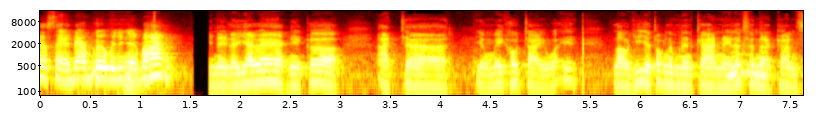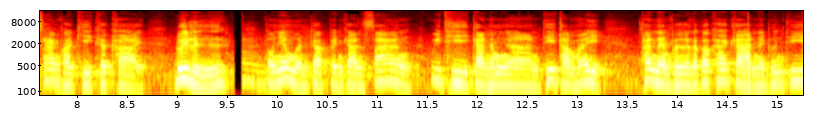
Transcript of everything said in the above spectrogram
กระแสในอำเภอเป็นยังไงบ้าง ในระยะแรกเนี่ยก็อาจจะยังไม่เข้าใจว่าเอ๊ะเราที่จะต้องดำเนินการในลักษณะการสร้างภาคีเครือข่ายด้วยหรืออตรงนี้เหมือนกับเป็นการสร้างวิธีการทำงานที่ทำให้ท่านในอำเภอแล้วก็ข้าราชการในพื้นที่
